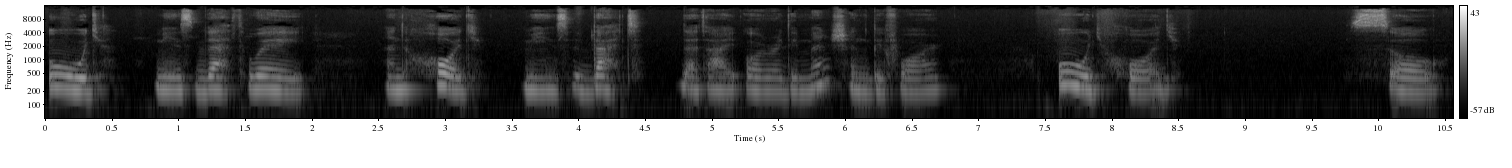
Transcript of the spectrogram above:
Úgy means that way and hogy means that that I already mentioned before. Úgy, hogy. So.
